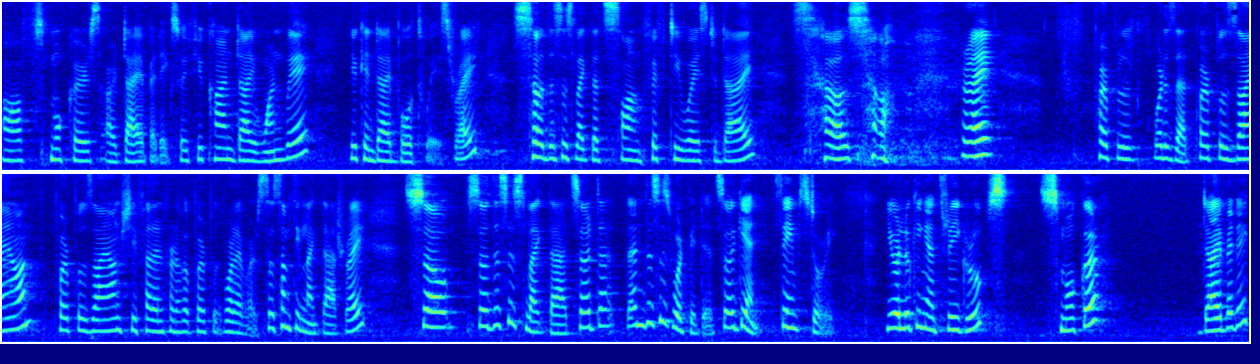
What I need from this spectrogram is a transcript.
of smokers are diabetic. So if you can't die one way, you can die both ways, right? So this is like that song, 50 Ways to Die. So, so right? Purple, what is that? Purple Zion? Purple Zion, she fell in front of a purple, whatever. So something like that, right? So, so this is like that. So then this is what we did. So again, same story. You're looking at three groups, smoker, diabetic,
